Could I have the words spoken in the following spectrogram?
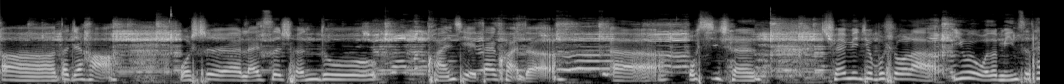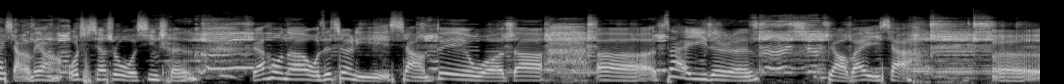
呃，大家好，我是来自成都款姐贷款的，呃，我姓陈，全名就不说了，因为我的名字太响亮，我只想说我姓陈。然后呢，我在这里想对我的呃在意的人表白一下，呃，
